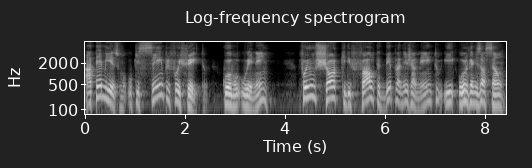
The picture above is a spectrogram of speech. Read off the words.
Até mesmo o que sempre foi feito, como o Enem, foi um choque de falta de planejamento e organização,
